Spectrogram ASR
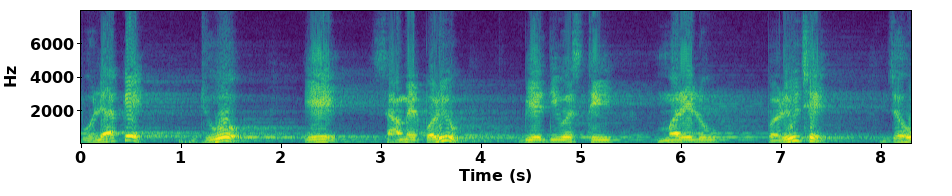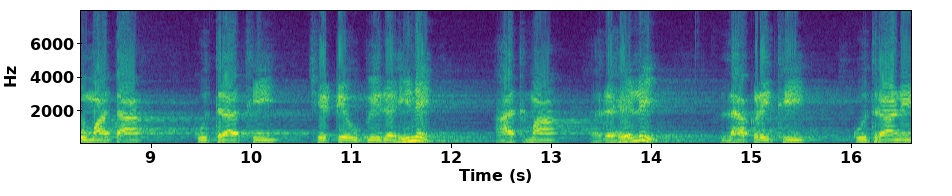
બોલ્યા કે, જુઓ, એ સામે પડ્યું બે દિવસથી મરેલું પડ્યું છે. જહુ માતા કૂતરાથી છેટે ઊભી રહીને હાથમાં રહેલી લાકડીથી કૂતરાને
